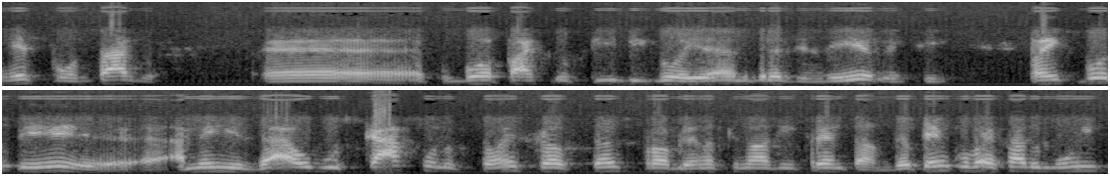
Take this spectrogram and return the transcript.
responsável é, por boa parte do PIB goiano, brasileiro, enfim, para a gente poder é, amenizar ou buscar soluções para os tantos problemas que nós enfrentamos. Eu tenho conversado muito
